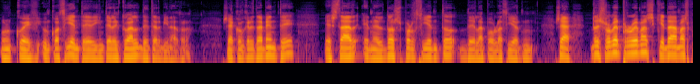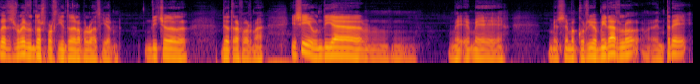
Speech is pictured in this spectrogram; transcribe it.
un, cociente intelectual determinado. O sea, concretamente, estar en el 2% de la población. O sea, resolver problemas que nada más puede resolver un 2% de la población. Dicho de, otra forma. Y sí, un día mm, me, se me ocurrió mirarlo, entré,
